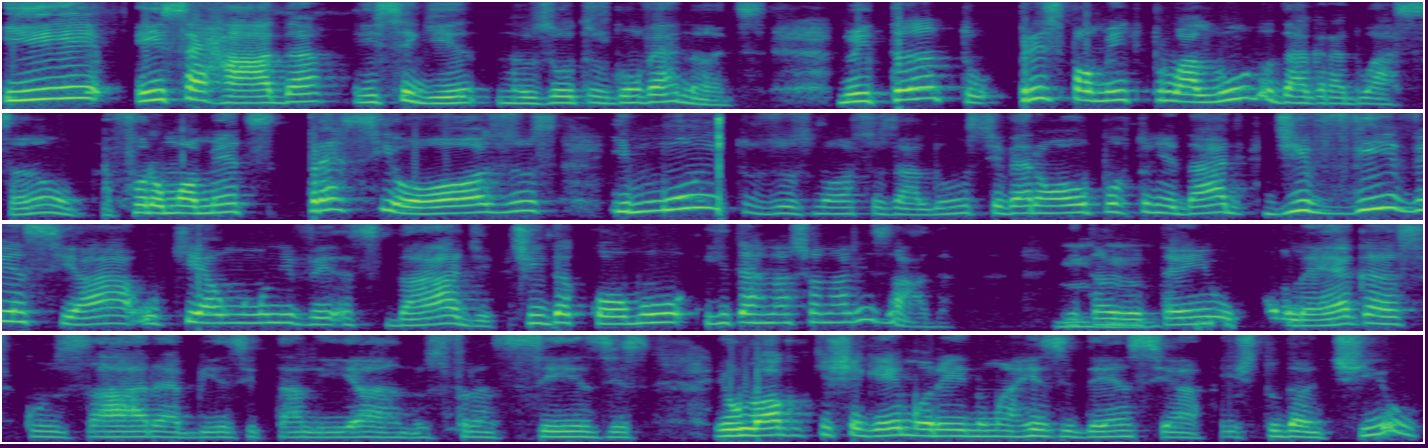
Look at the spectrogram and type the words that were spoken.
e encerrada em seguir nos outros governantes. No entanto, principalmente para o aluno da graduação, foram momentos preciosos e muitos dos nossos alunos tiveram a oportunidade de vivenciar o que é uma universidade tida como internacionalizada. Então, uhum. eu tenho colegas, os árabes, italianos, franceses. Eu, logo que cheguei, morei numa residência estudantil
